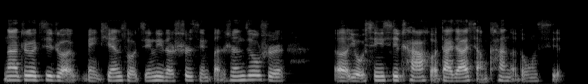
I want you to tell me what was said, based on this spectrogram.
那这个记者每天所经历的事情，本身就是。呃，有信息差和大家想看的东西，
